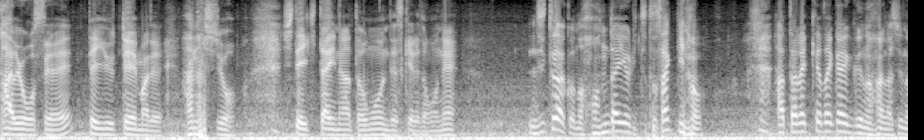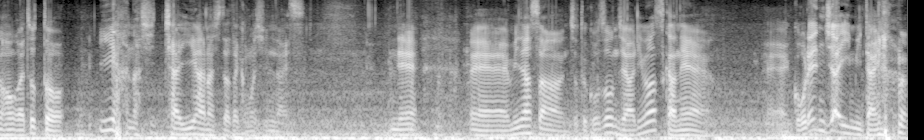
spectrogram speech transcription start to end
多様性っていうテーマで話をしていきたいなと思うんですけれどもね。実はこの本題よりちょっとさっきの働き方改革の話の方がちょっといい話っちゃいい話だったかもしれないです。ね。えー、皆さんちょっとご存知ありますかね？えー、ゴレンジャイみたいな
